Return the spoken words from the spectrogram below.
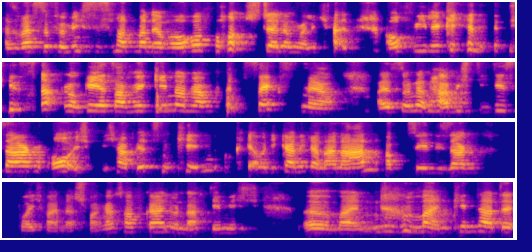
also weißt du, für mich ist es manchmal eine Horrorvorstellung, weil ich halt auch viele kenne, die sagen, okay, jetzt haben wir Kinder und wir haben keinen Sex mehr. Weißt du, und dann habe ich die, die sagen, oh, ich, ich habe jetzt ein Kind, okay, aber die kann ich an einer Hand abzählen, die sagen, boah, ich war in der Schwangerschaft geil und nachdem ich äh, mein, mein Kind hatte,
